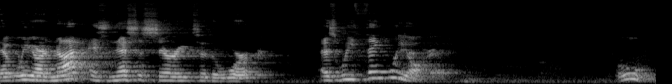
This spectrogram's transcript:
that we are not as necessary to the work as we think we are. Ooh,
